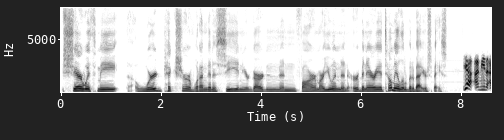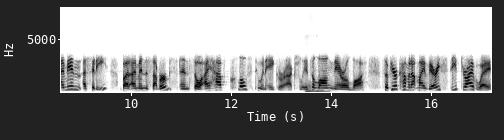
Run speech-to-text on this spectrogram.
share with me a word picture of what I'm going to see in your garden and farm? Are you in an urban area? Tell me a little bit about your space. Yeah, I mean, I'm in a city, but I'm in the suburbs, and so I have close to an acre, actually. It's oh. a long, narrow lot. So if you're coming up my very steep driveway,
